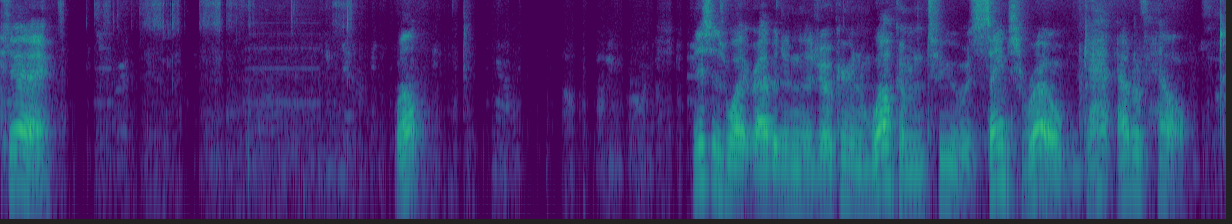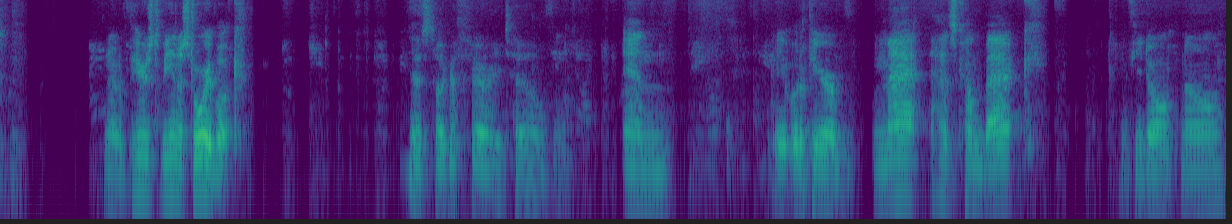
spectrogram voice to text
Okay. Well, this is White Rabbit and the Joker, and welcome to Saints Row: Gat Out of Hell. And it appears to be in a storybook, Yes, like a fairy tale. and it would appear Matt has come back. If you don't know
